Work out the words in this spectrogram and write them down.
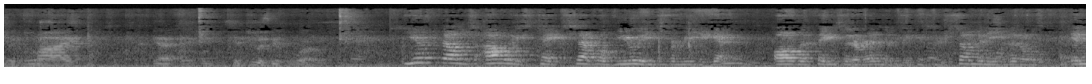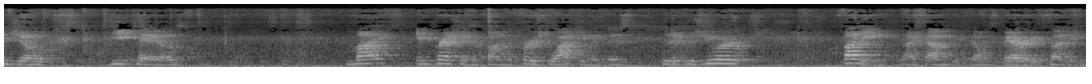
you into my yeah, intuitive world. Your films always take several viewings for me to get all the things that are in them because there's so many little in jokes, details. My impression upon the first watching of this that it was your funny, and I found the film very funny,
